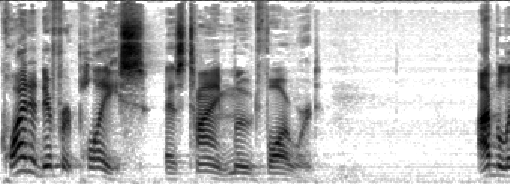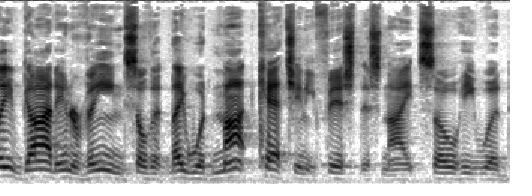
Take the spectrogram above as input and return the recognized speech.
quite a different place as time moved forward. I believe God intervened so that they would not catch any fish this night, so he would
